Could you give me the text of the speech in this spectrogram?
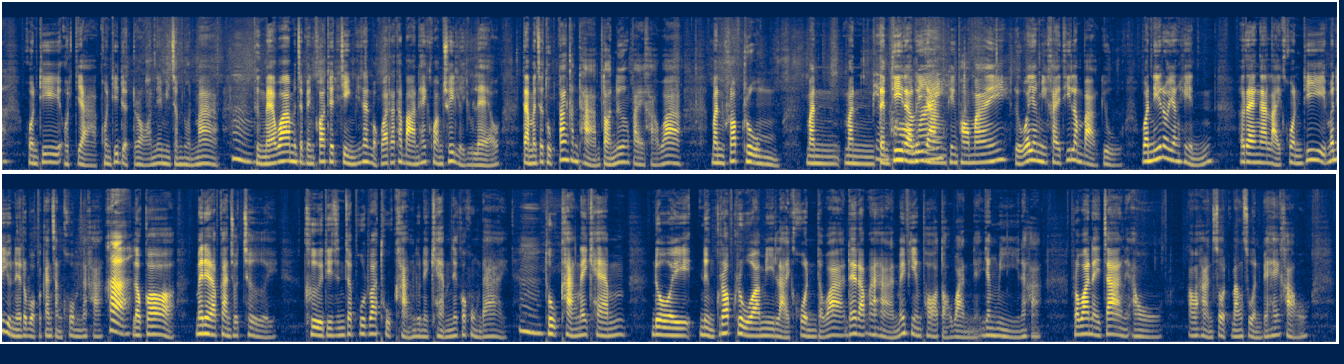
ค่ะคนที่อดอยากคนที่เดือดร้อนเนี่ยมีจำนวนมากอืมถึงแม้ว่ามันจะเป็นข้อเท็จจริงที่ท่านบอกว่ารัฐบาลให้ความช่วยเหลืออยู่แล้ว แต่มันจะถูกตั้งคำถามต่อเนื่องไปค่ะว่า มันครอบคลุมมันมันเพียงเต็มที่แล้วหรือยังพอไหมเพียงพอไหมหรือว่ายังมีใครที่ลำบากอยู่ วันนี้เรายังเห็นแรงงานหลายคนที่ไม่ได้อยู่ในระบบประกันสังคมนะคะค่ะแล้วก็ไม่ได้รับการชดเชย คือดิฉันจะพูดว่าถูกขังอยู่ในแคมป์เนี่ยก็คงได้อืมถูกขังในแคมป์ โดยหนึ่งครอบครัวมีหลายคน แต่ว่าได้รับอาหารไม่เพียงพอต่อวันเนี่ยยังมีนะคะ เพราะว่านายจ้างเนี่ยเอาเอาอาหารสดบางส่วนไปให้เขา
